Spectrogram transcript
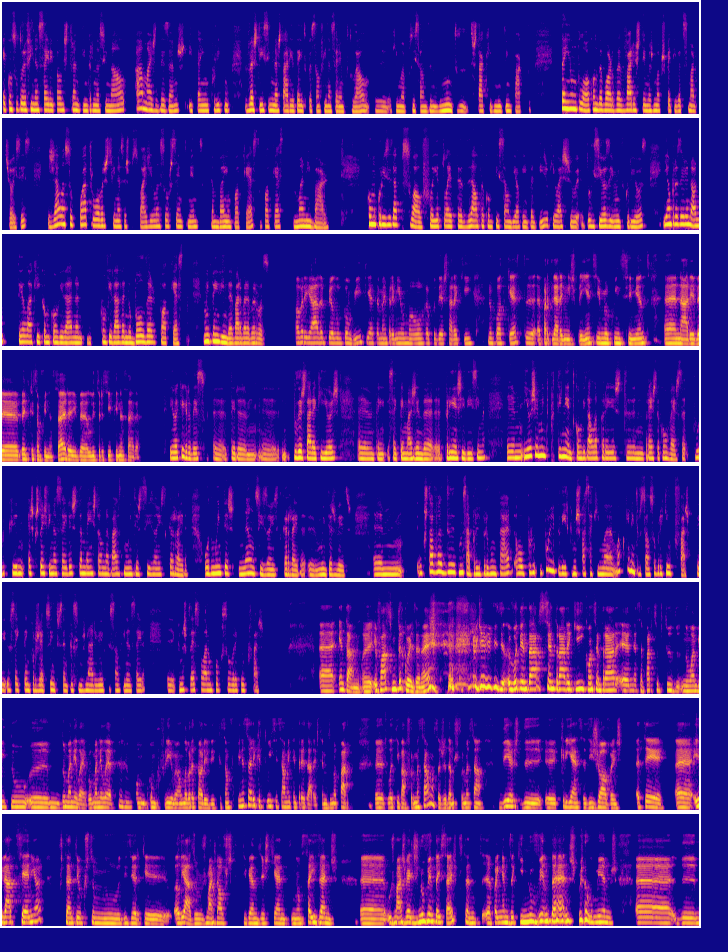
É consultora financeira e palestrante internacional há mais de 10 anos e tem um currículo vastíssimo nesta área da educação financeira em Portugal, eh, aqui uma posição de, de muito destaque e de muito impacto. Tem um blog onde aborda vários temas numa perspectiva de smart choices. Já lançou quatro obras de finanças pessoais e lançou recentemente também um podcast, o podcast Money Bar. Como curiosidade pessoal, foi atleta de alta competição de hockey infantil, que eu acho delicioso e muito curioso, e é um prazer enorme tê-la aqui como convidada, convidada no Boulder Podcast. Muito bem-vinda, Bárbara Barroso. Obrigada pelo convite e é também para mim uma honra poder estar aqui no podcast a partilhar a minha experiência e o meu conhecimento uh, na área da, da educação financeira e da literacia financeira. Eu é que agradeço uh, ter, uh, poder estar aqui hoje, uh, tem, sei que tem uma agenda preenchidíssima, um, e eu achei muito pertinente convidá-la para, este, para esta conversa, porque as questões financeiras também estão na base de muitas decisões de carreira, ou de muitas não decisões de carreira, muitas vezes. Um, gostava de começar por lhe perguntar, ou por, por, lhe pedir que nos faça aqui uma, uma pequena introdução sobre aquilo que faz, porque eu sei que tem projetos interessantíssimos na área da educação financeira, que nos pudesse falar um pouco sobre aquilo que faz. Uh, então, uh, eu faço muita coisa, não é? Porque é difícil. Eu vou tentar centrar aqui e concentrar uh, nessa parte, sobretudo no âmbito do, do Manilab. O Manilab, uhum. como, como referiu, é um laboratório de educação financeira que atua essencialmente em três áreas. Temos uma parte relativa à formação, ou seja, damos formação desde crianças e jovens até a idade sénior, Portanto, eu costumo dizer que, aliás, os mais novos que tivemos este ano tinham seis anos uh, os mais velhos 96, portanto apanhamos aqui 90 anos pelo menos uh, de,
